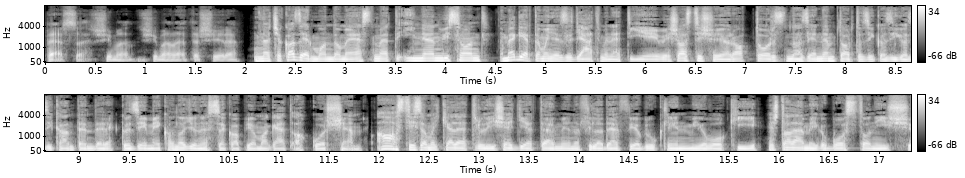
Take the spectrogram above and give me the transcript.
Persze, simán, simán lehet esére. Na csak azért mondom ezt, mert innen viszont megértem, hogy ez egy átmeneti év, és azt is, hogy a Raptors azért nem tartozik az igazi contenderek közé, még ha nagyon összekapja magát, akkor sem. Azt hiszem, hogy keletről is egyértelműen a Philadelphia, Brooklyn, Milwaukee, és talán még a Boston is,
